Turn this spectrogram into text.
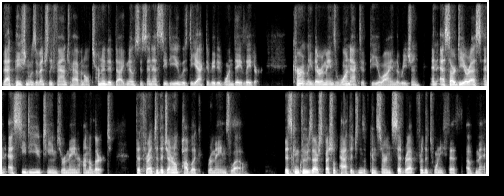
That patient was eventually found to have an alternative diagnosis, and SCDU was deactivated one day later. Currently, there remains one active PUI in the region, and SRDRS and SCDU teams remain on alert. The threat to the general public remains low. This concludes our special pathogens of concern SITREP for the 25th of May.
